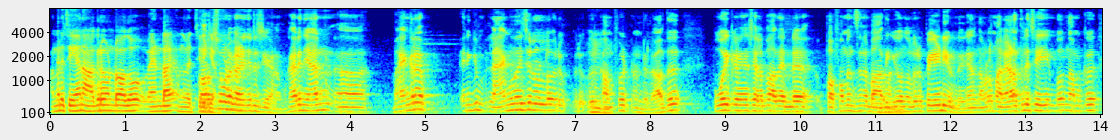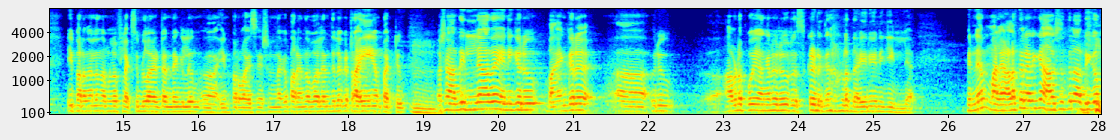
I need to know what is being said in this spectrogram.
അങ്ങനെ ചെയ്യാൻ ആഗ്രഹമുണ്ടോ അതോ വേണ്ട എന്ന് വെച്ച് കുറച്ചുകൂടെ കഴിഞ്ഞിട്ട് ചെയ്യണം. കാര്യം ഞാൻ ഭയങ്കര എനിക്ക് ലാംഗ്വേജിലുള്ള ഒരു- ഒരു കംഫർട്ട് ഉണ്ടല്ലോ. അത് പോയി കഴിഞ്ഞാൽ ചിലപ്പോൾ അതെന്റെ പെർഫോമൻസിനെ ബാധിക്കുമോ എന്നുള്ളൊരു പേടിയുണ്ട്. ഞാൻ നമ്മൾ മലയാളത്തിൽ ചെയ്യുമ്പോൾ നമുക്ക് ഈ പറഞ്ഞ പോലെ നമ്മൾ ഫ്ലെക്സിബിൾ ആയിട്ട് എന്തെങ്കിലും ഇംപ്രവൈസേഷൻ എന്നൊക്കെ പറയുന്ന പോലെ എന്തെങ്കിലുമൊക്കെ ട്രൈ ചെയ്യാൻ പറ്റും. പക്ഷെ അതില്ലാതെ എനിക്കൊരു ഭയങ്കര ഒരു അവിടെ പോയി അങ്ങനെ ഒരു റിസ്ക് എടുക്കാനുള്ള ധൈര്യം എനിക്കില്ല. പിന്നെ മലയാളത്തിൽ എനിക്ക് ആവശ്യത്തിലധികം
